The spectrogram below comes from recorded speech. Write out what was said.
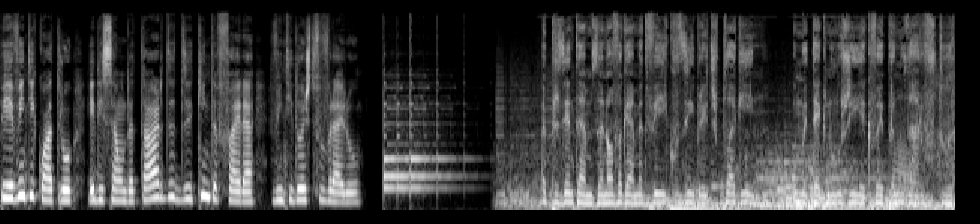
P24, edição da tarde de quinta-feira, 22 de fevereiro. Apresentamos a nova gama de veículos híbridos plug-in. Uma tecnologia que veio para mudar o futuro.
